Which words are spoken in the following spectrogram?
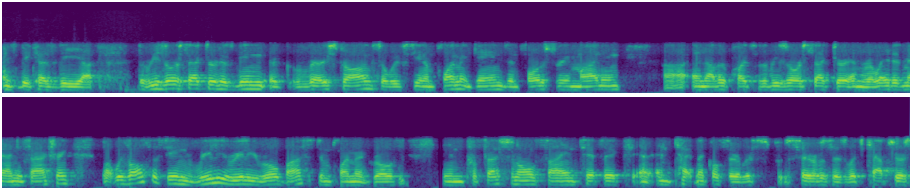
is because the uh, the resource sector has been uh, very strong. So we've seen employment gains in forestry, mining, uh, and other parts of the resource sector and related manufacturing. But we've also seen really, really robust employment growth in professional, scientific, and, technical service services, which captures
